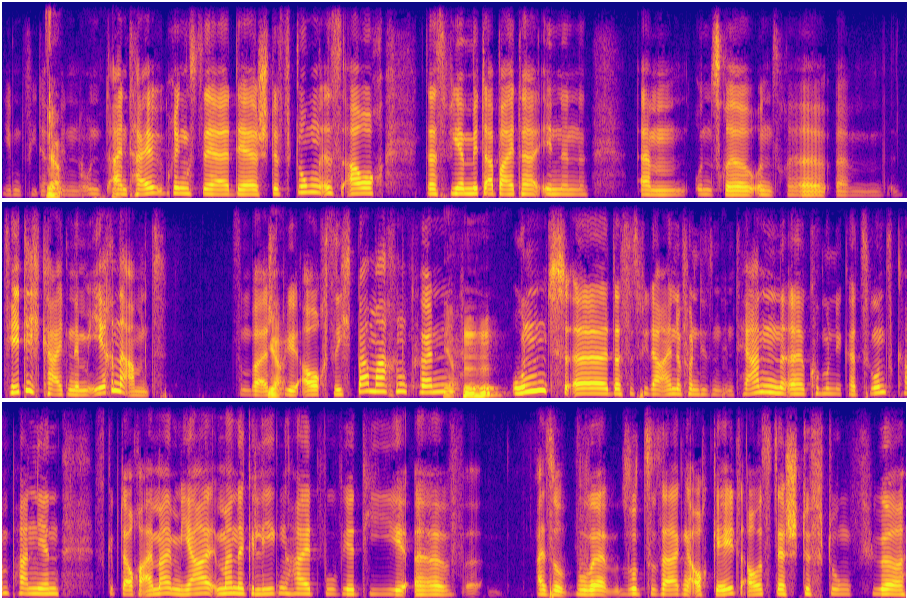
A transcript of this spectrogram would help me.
eben wiederfinden. Ja. Und ein Teil übrigens der, der Stiftung ist auch, dass wir MitarbeiterInnen ähm, unsere, unsere ähm, Tätigkeiten im Ehrenamt zum Beispiel ja. auch sichtbar machen können. Ja. Mhm. Und äh, das ist wieder eine von diesen internen äh, Kommunikationskampagnen. Es gibt auch einmal im Jahr immer eine Gelegenheit, wo wir die, äh, also wo wir sozusagen auch Geld aus der Stiftung für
